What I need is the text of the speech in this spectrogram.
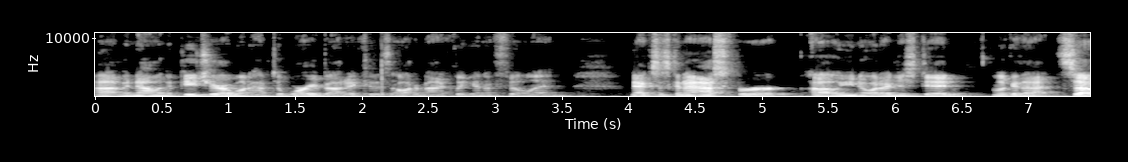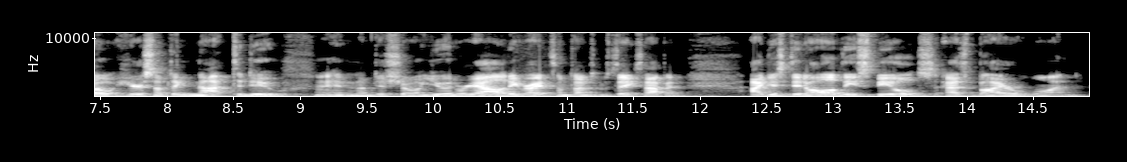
Um, and now in the future, I won't have to worry about it because it's automatically going to fill in. Next, it's going to ask for, oh, you know what I just did? Look at that. So here's something not to do. And I'm just showing you in reality, right? Sometimes mistakes happen. I just did all of these fields as buyer one.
